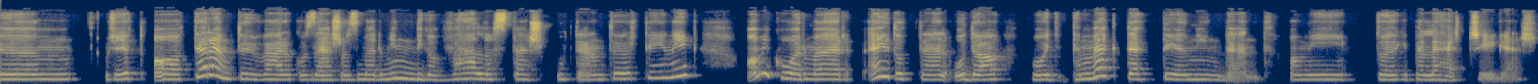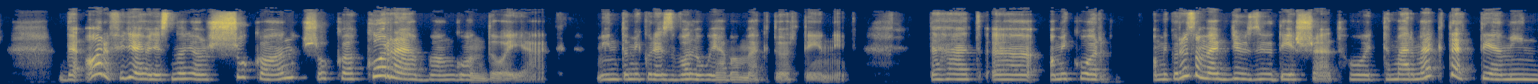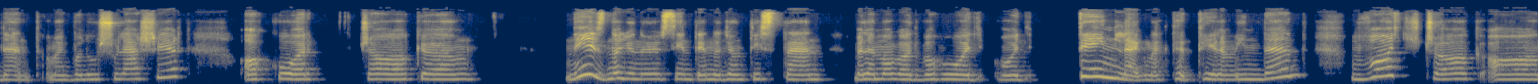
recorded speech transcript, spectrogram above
Um, úgyhogy a teremtő várakozás az már mindig a választás után történik, amikor már eljutottál oda, hogy te megtettél mindent, ami tulajdonképpen lehetséges. De arra figyelj, hogy ezt nagyon sokan, sokkal korábban gondolják, mint amikor ez valójában megtörténik. Tehát amikor, amikor az a meggyőződésed, hogy te már megtettél mindent a megvalósulásért, akkor csak nézd nagyon őszintén, nagyon tisztán bele magadba, hogy, hogy tényleg megtettél mindent, vagy csak a,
